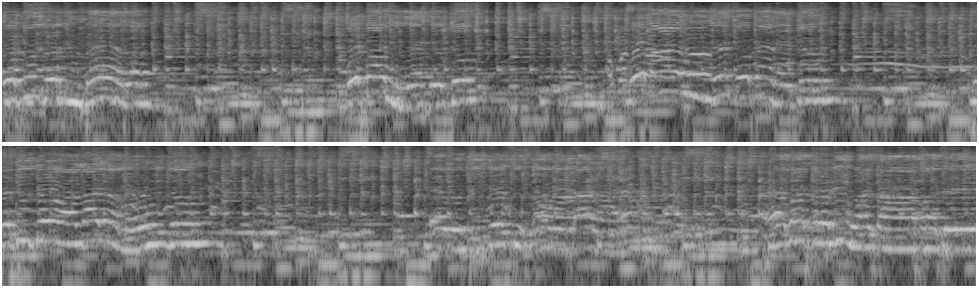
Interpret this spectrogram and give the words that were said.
gbogbo jù bẹ́ẹ̀ lọ tó bá wù yẹn gbogbo tó bá. orí wa ta ọmọdé.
